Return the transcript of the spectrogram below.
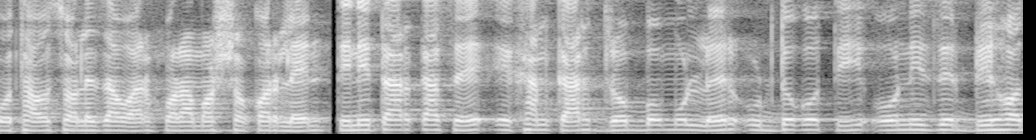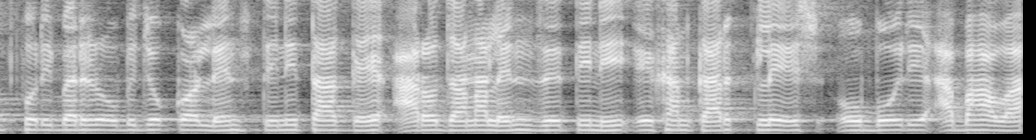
কোথাও চলে যাওয়ার পরামর্শ করলেন। তিনি তার কাছে এখানকার দ্রব্যমূল্যের ঊর্ধ্বগতি ও নিজের বৃহৎ পরিবারের অভিযোগ করলেন। তিনি তাকে আরও জানালেন যে তিনি এখানকার ক্লেশ ও বৈরী আবহাওয়া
